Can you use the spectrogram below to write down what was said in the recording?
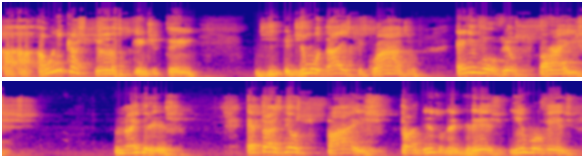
a, a única chance que a gente tem de, de mudar esse quadro é envolver os pais na igreja. É trazer os pais para dentro da igreja e envolver eles.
